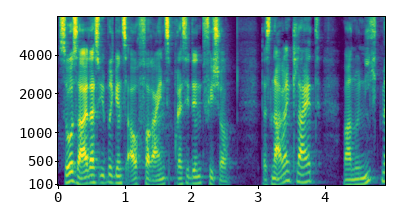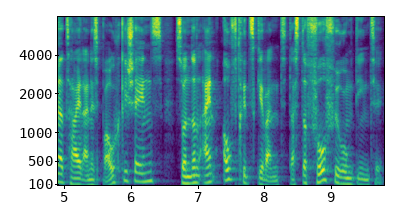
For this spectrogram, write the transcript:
So sah das übrigens auch Vereinspräsident Fischer. Das Narrenkleid war nun nicht mehr Teil eines Brauchgeschehens, sondern ein Auftrittsgewand, das der Vorführung diente.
